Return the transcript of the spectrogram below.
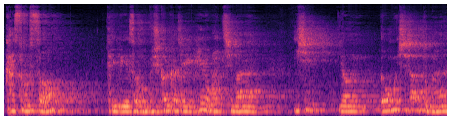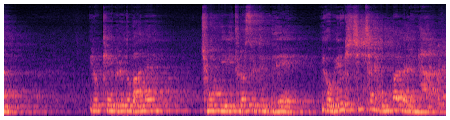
가수로서 데뷔해서 뮤지컬까지 해왔지만 20년 넘은 시간 동안 이렇게 그래도 많은 좋은 얘기 들었을 텐데 이거 왜 이렇게 칭찬에 목말라있나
